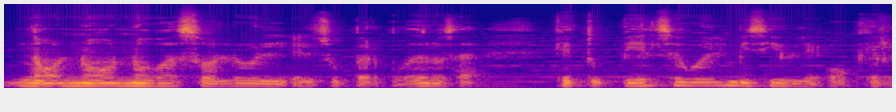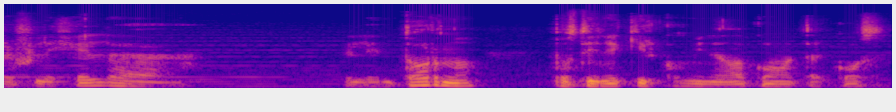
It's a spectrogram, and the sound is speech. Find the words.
no, no, no va solo el, el superpoder, o sea, que tu piel se vuelva invisible o que refleje la, el entorno, pues tiene que ir combinado con otra cosa.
